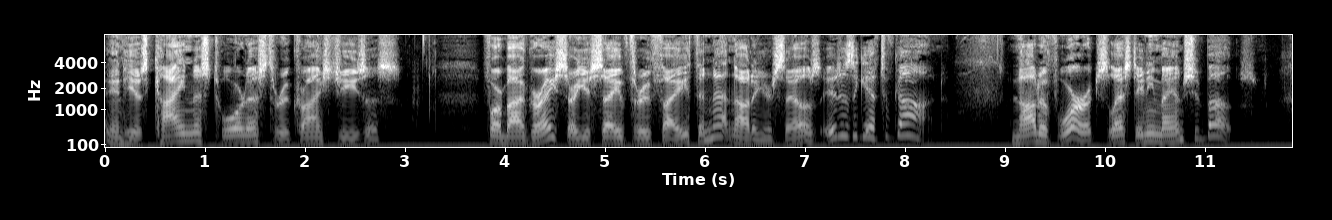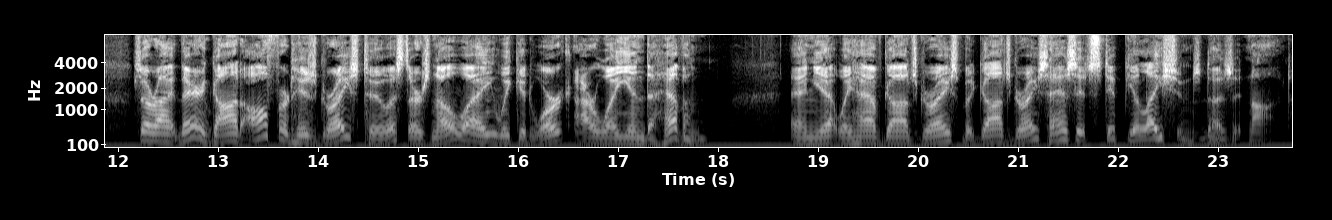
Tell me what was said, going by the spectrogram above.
and his kindness toward us through Christ Jesus. For by grace are you saved through faith, and that not of yourselves, it is a gift of God not of works, lest any man should boast. So, right there, God offered His grace to us. There's no way we could work our way into heaven, and yet we have God's grace, but God's grace has its stipulations, does it not?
